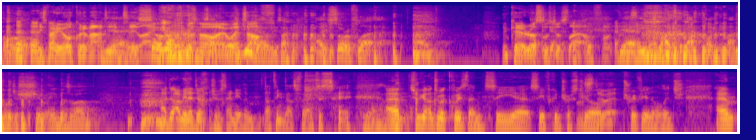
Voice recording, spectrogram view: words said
Or, He's very awkward about it, Yeah, isn't he? Like, so. Oh, like, it went off. Go? He's like, I saw a flare. I, And Kurt Russell's just like, oh fuck. yeah, he's like at that point, you might as well just shoot him as well. I, don't, I mean, I don't trust any of them. I think that's fair to say. Yeah. Um, should we get onto a quiz then? See, uh, see if we can trust Let's your trivia knowledge. Um,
